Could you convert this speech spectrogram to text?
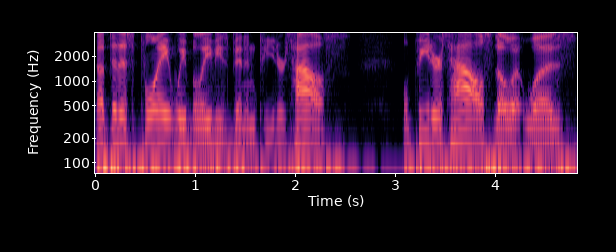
Now, up to this point, we believe he's been in Peter's house. Well, Peter's house, though it was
